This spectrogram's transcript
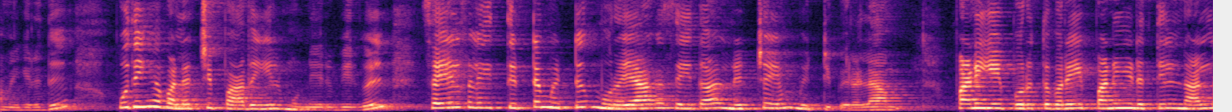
அமைகிறது. புதிய வளர்ச்சி பாதையில் முன்னேறுவீர்கள். செயல்களை திட்டமிட்டு முறையாக செய்தால் நிச்சயம் வெற்றி பெறலாம். பணியை பொறுத்தவரை பணியிடத்தில் நல்ல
